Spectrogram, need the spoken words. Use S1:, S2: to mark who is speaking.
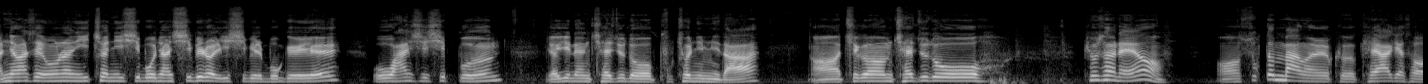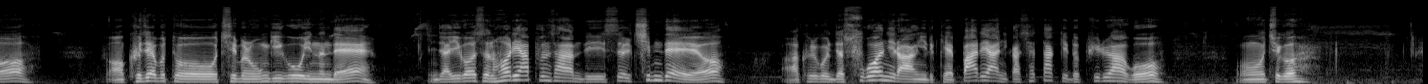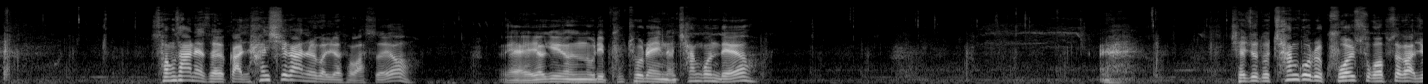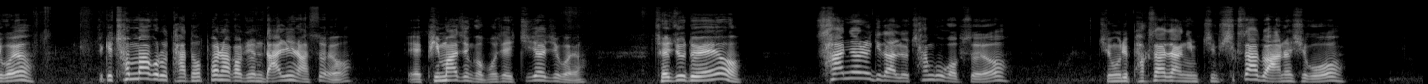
S1: 안녕하세요. 오늘 2025년 11월 20일 목요일 오후 1시 10분. 여기는 제주도 북촌입니다. 어, 지금 제주도 표선에요. 어, 쑥뜸망을 그 계약해서 어, 그제부터 집을 옮기고 있는데 이제 이것은 허리 아픈 사람들이 쓸 침대예요. 아, 그리고 이제 수건이랑 이렇게 빨래하니까 세탁기도 필요하고 어, 지금 성산에서 여기까지 한 시간을 걸려서 왔어요. 예, 여기는 우리 북촌에 있는 창고인데요. 예, 제주도 창고를 구할 수가 없어 가지고요. 이렇게 천막으로 다 덮어놔가지고 난리 났어요. 예, 비 맞은 거 보세요. 찢어지고요. 제주도에요. 4년을 기다려 창고가 없어요. 지금 우리 박 사장님 지금 식사도 안 하시고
